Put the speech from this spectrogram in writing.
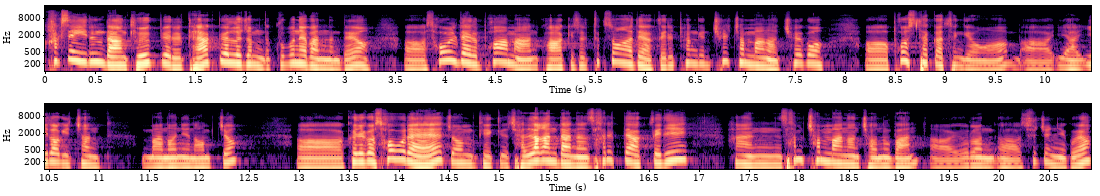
학생 1인당 교육비를 대학별로 좀 구분해 봤는데요. 어, 서울대를 포함한 과학기술 특성화 대학들이 평균 7천만 원, 최고 어, 포스텍 같은 경우 어, 1억 2천만 원이 넘죠. 어, 그리고 서울에 좀 잘 나간다는 사립대학들이 한 3천만 원 전후반 어, 이런 어, 수준이고요.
